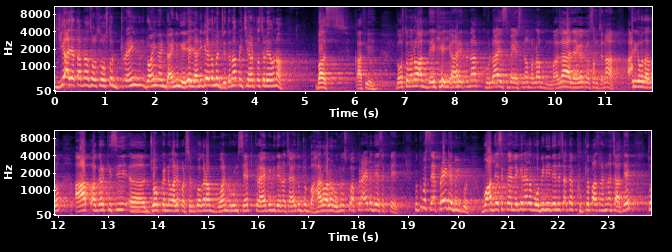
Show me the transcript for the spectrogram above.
ये आ जाता है अपना दोस्तों drawing drawing and dining area यानी कि अगर मैं जितना पीछे हटता चले हो ना, बस, काफ़ी है। दोस्तों मतलब आप देखिए यार, इतना खुला स्पेस ना मतलब मज़ा आ जाएगा कसम से ना। तरीका बता दो, आप अगर किसी जॉब करने वाले पर्सन को अगर आप वन रूम सेट किराए पे भी देना चाहे तो जो बाहर वाला रूम है, उसको आप किराए पे दे सकते हैं, क्योंकि वो सेपरेट है बिल्कुल। वो आप दे सकते हैं, लेकिन अगर वो भी नहीं देना चाहते, खुद के पास रखना चाहते तो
